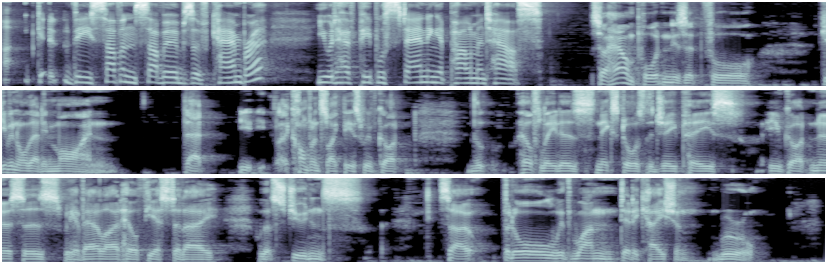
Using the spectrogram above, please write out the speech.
the southern suburbs of Canberra you would have people standing at Parliament House so how important is it for given all that in mind that a conference like this we've got the health leaders next door to the GPs you've got nurses we have allied health yesterday we've got students. So, but all with one dedication, rural,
